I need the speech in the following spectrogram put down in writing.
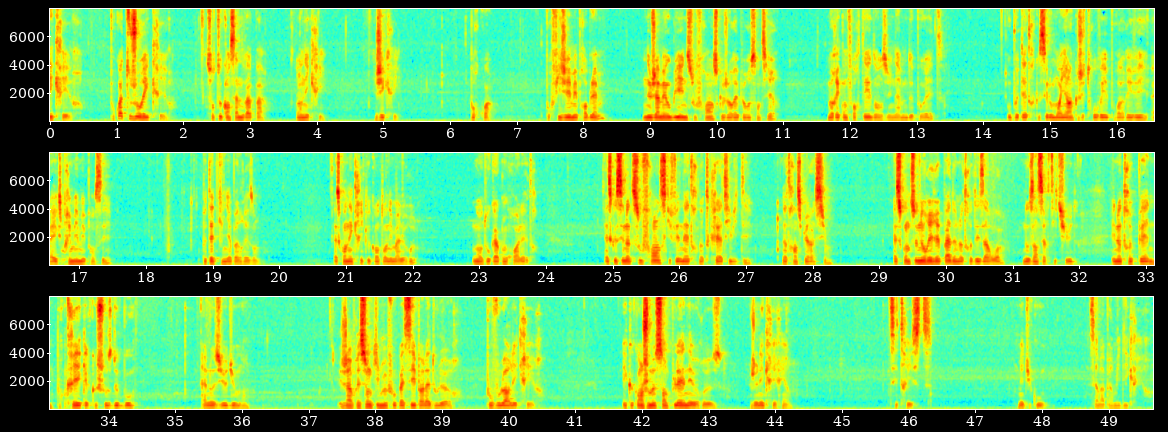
Écrire. Pourquoi toujours écrire? Surtout quand ça ne va pas. On écrit. J'écris. Pourquoi? Pour figer mes problèmes? Ne jamais oublier une souffrance que j'aurais pu ressentir? Me réconforter dans une âme de poète? Ou peut-être que c'est le moyen que j'ai trouvé pour arriver à exprimer mes pensées? Peut-être qu'il n'y a pas de raison. Est-ce qu'on écrit que quand on est malheureux? Ou en tout cas qu'on croit l'être? Est-ce que c'est notre souffrance qui fait naître notre créativité, notre inspiration? Est-ce qu'on ne se nourrirait pas de notre désarroi, nos incertitudes et notre peine pour créer quelque chose de beau? À nos yeux du moins. J'ai l'impression qu'il me faut passer par la douleur pour vouloir l'écrire. Et que quand je me sens pleine et heureuse, je n'écris rien. C'est triste. Mais du coup, ça m'a permis d'écrire.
